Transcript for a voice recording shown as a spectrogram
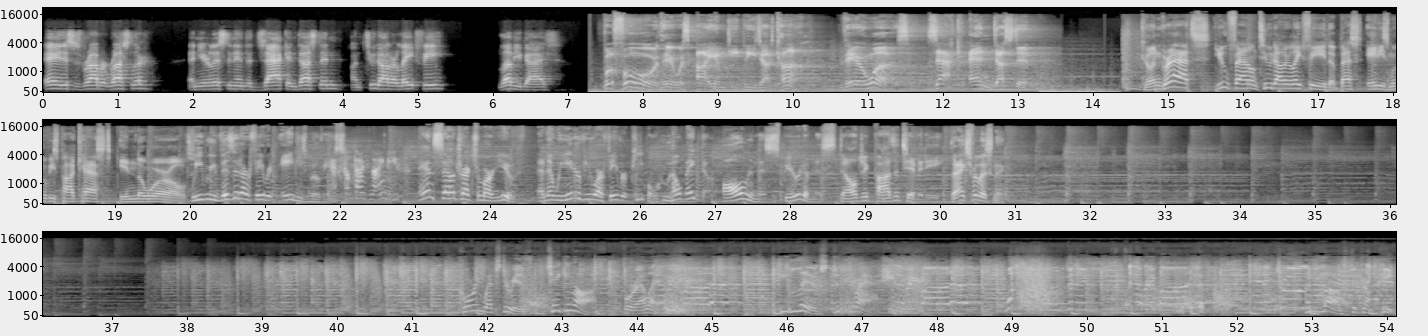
Hey, this is Robert Rusler, and you're listening to Zak and Dustin on $2 late fee. Love you guys. Before there was IMDb.com, there was Zak and Dustin. Congrats! You found $2 Late Fee, the best 80s movies podcast in the world. We revisit our favorite 80s movies Sometimes 90s. and soundtracks from our youth, and then we interview our favorite people who helped make them, all in the spirit of nostalgic positivity. Thanks for listening. Corey Webster is taking off for LA. He lives to thrash. He loves to compete.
